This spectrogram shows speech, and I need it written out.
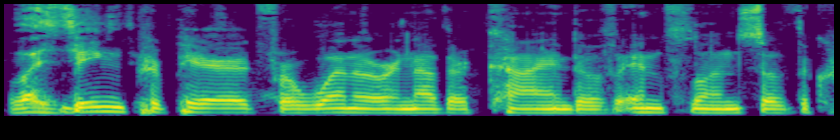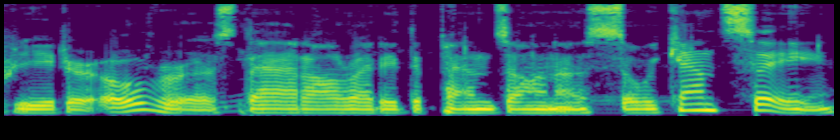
Being prepared for one or another kind of influence of the Creator over us, that already depends on us. So we can't say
